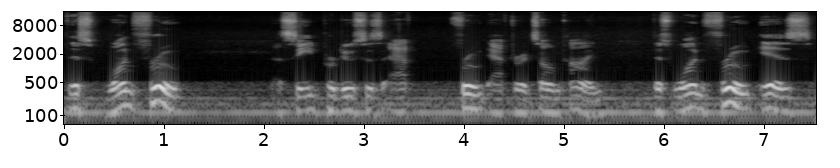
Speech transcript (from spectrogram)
This one fruit, a seed produces fruit after its own kind. This one fruit is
